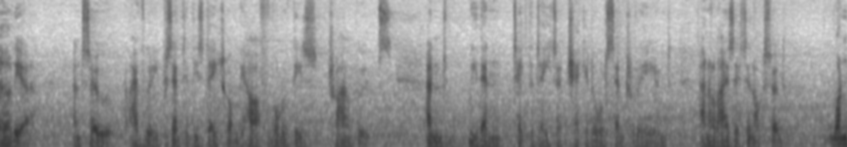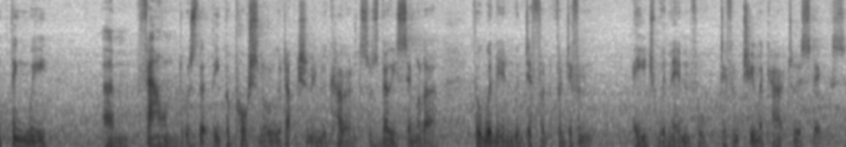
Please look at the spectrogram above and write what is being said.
earlier. And so I've really presented these data on behalf of all of these trial groups. And we then take the data, check it all centrally, and analyze it in Oxford. One thing we um, found was that the proportional reduction in recurrence was very similar for women with different, for different age women, for different tumor characteristics.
